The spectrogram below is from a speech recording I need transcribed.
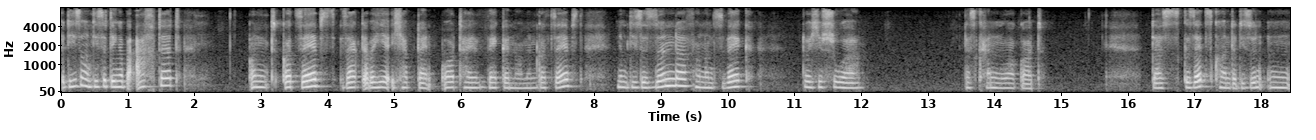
diese und diese Dinge beachtet. Und Gott selbst sagt aber hier, ich habe dein Urteil weggenommen. Gott selbst nimmt diese Sünde von uns weg durch Jeshua. Das kann nur Gott. Das Gesetz konnte die Sünden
